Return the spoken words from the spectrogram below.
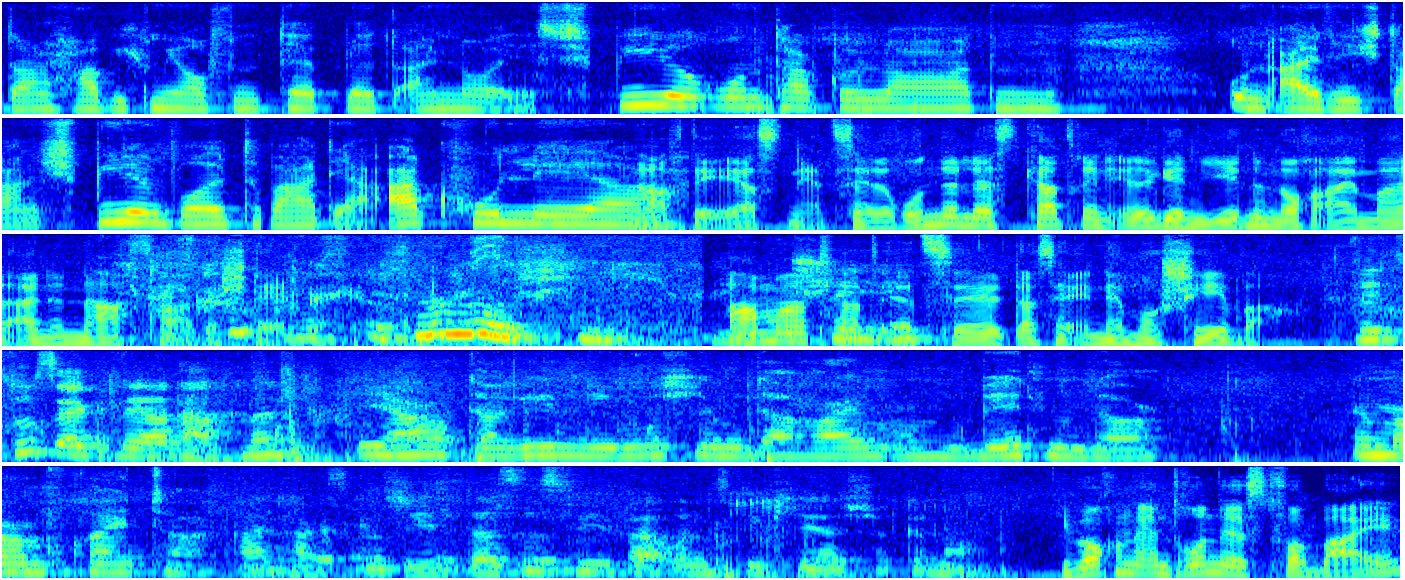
Dann habe ich mir auf dem Tablet ein neues Spiel runtergeladen. Und als ich dann spielen wollte, war der Akku leer. Nach der ersten Erzählrunde lässt Katrin Ilgen jeden noch einmal eine Nachfrage stellen. ist eine Muschi. Ahmad hat erzählt, dass er in der Moschee war. Willst du es erklären, Ahmed? Ja, da gehen die Muslimen da rein und beten da. Immer am Freitag. Freitagsgebet, das ist wie bei uns die Kirche, genau. Die Wochenendrunde ist vorbei,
